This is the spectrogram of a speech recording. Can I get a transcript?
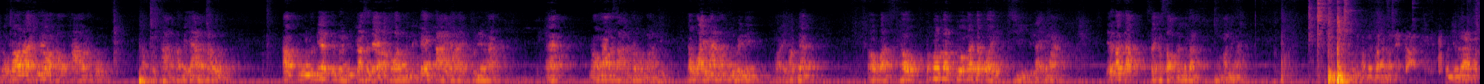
หลอกล่อได้เขาเรียกว่าเข่าเท้านะครับผม จับสถานทำไม่ยากนะครับผมครับงูตัวเนี้ยจะเหมือนการแสดงละครเหมือนจะแกล้งตายได้ตัวนี้นะครับนะน้องนางสารนะครับประมาณนี้จะไวมากครับงูเพศนี้ไวครับเนี่ยเขาบัดเขาเขาป้องกันตัวก็จะปล่อยฉี่ไหลออกมา เดี๋ยวเราจะใส่กระสอบนั้นแล้วกันประมาณนี้ครับนี่ครับไม่เป็นไรครับคนเดียวได้ครับ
